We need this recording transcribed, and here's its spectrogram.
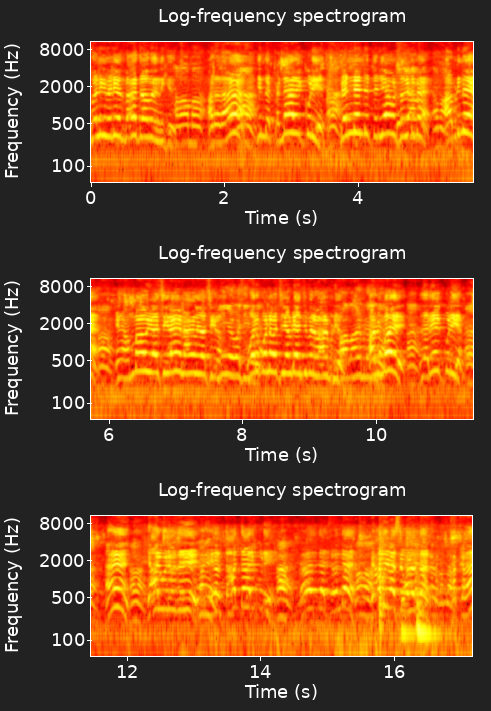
சொல்லி வெளியே வந்து பார்க்க நிக்குது அடடா. இந்த பெண்ணாரை கூடி ஆ. பெண் என்று தெரியாம சொல்லிட்டுமே. அப்படின்னு. எங்க அம்மாவும் யோசிக்கிறாங்க நாங்களும் நீங்க யோசிக்கிறோம். ஒரு பொண்ணை வச்சு எப்படி அஞ்சு பேர் வாழ முடியும் அறியக்கூடிய ஆ. ஆ, ஆ. யார் யாரு? எங்கள் தாத்தா கூடி ஆ. வேதத்தை சிறந்த ஆமா. வியாதிவாசம் வளர்ந்தார் வந்தார். மக்களா.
